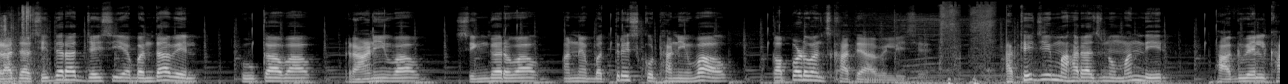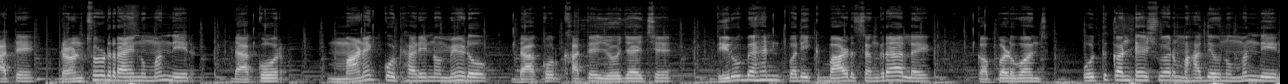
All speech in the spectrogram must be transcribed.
રાજા સિદ્ધરાજ જયસિંહે બંધાવેલ હુકા વાવ રાણી વાવ સિંગર વાવ અને બત્રીસ કોઠાની વાવ કપડવંશ ખાતે આવેલી છે. હાથીજી મહારાજનું મંદિર ફાગવેલ ખાતે રણછોડ રાયનું મંદિર, ડાકોર માણેક કોઠારીનો મેળો ડાકોર ખાતે યોજાય છે. ધીરુબહેન પરીખ બાળ સંગ્રહાલય કપડવંશ ઉત્કંઠેશ્વર મહાદેવનું મંદિર,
